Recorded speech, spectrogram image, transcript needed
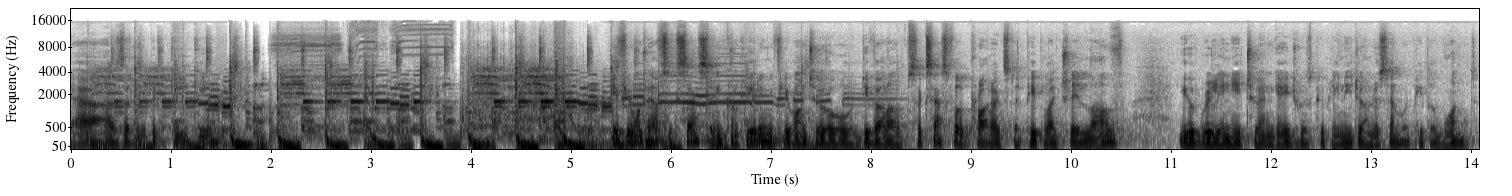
as a little bit geeky. If you want to have success in computing, if you want to develop successful products that people actually love, you really need to engage with people. You need to understand what people want.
